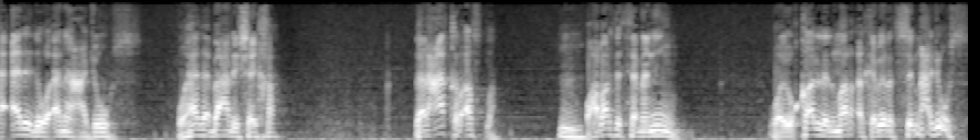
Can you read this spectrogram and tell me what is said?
أألد وأنا عجوز وهذا بعلي شيخة؟ ده أنا عاقر أصلا. وعبرت الثمانين. ويقال للمرأة كبيرة السن عجوز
